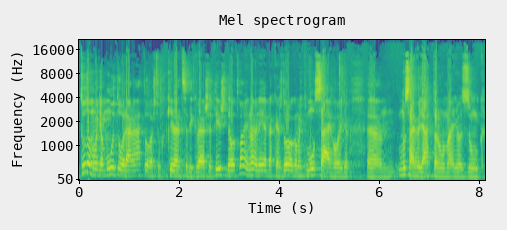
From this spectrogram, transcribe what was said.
Tudom, hogy a múlt órán átolvastuk a 9. verset is, de ott van egy nagyon érdekes dolog, amit muszáj, hogy, um, muszáj, hogy áttanulmányozzunk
